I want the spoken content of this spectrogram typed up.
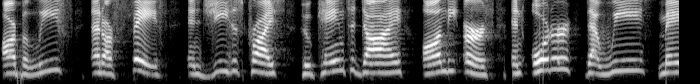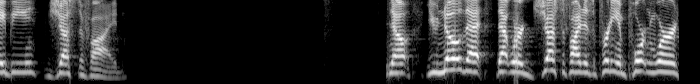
our belief and our faith in Jesus Christ, who came to die on the earth in order that we may be justified. Now, you know that that word justified is a pretty important word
